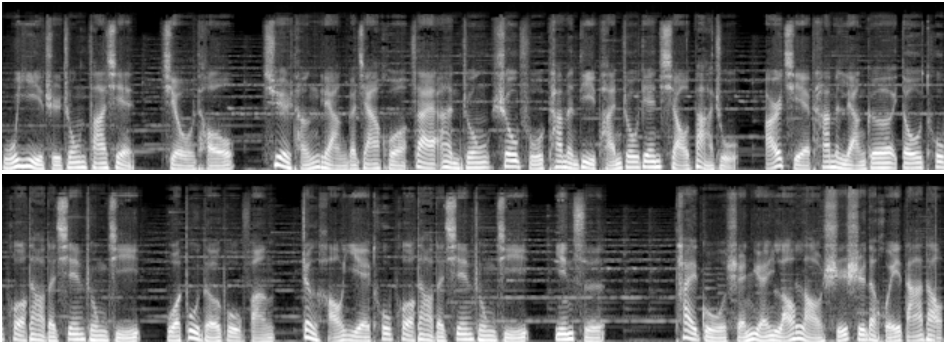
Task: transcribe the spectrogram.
无意之中发现九头、血藤两个家伙在暗中收服他们地盘周边小霸主。而且他们两个都突破到的仙中级，我不得不防，正好也突破到的仙中级，因此，太古神元老老实实的回答道：“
